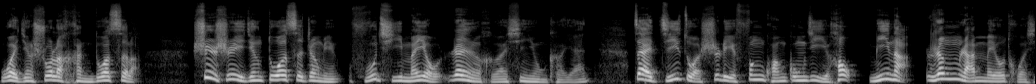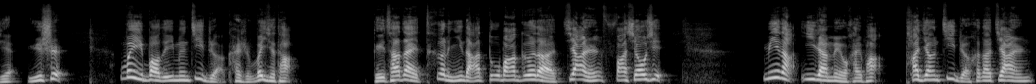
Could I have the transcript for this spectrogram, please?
我已经说了很多次了。事实已经多次证明，福奇没有任何信用可言。在极左势力疯狂攻击以后，米娜仍然没有妥协。于是，《卫报》的一名记者开始威胁他。给他在特立尼达多巴哥的家人发消息，米娜依然没有害怕。他将记者和他家人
